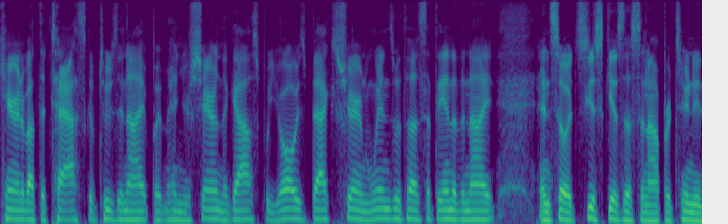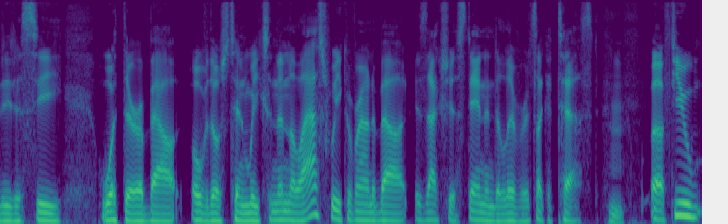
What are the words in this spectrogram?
caring about the task of Tuesday night, but man, you're sharing the gospel. You're always back sharing wins with us at the end of the night, and so it just gives us an opportunity to see what they're about over those ten weeks. And then the last week of Roundabout is actually a stand and deliver. It's like a test. Hmm a few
